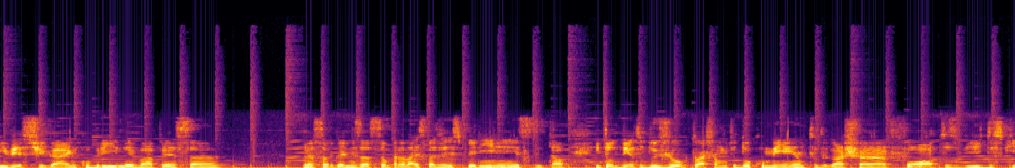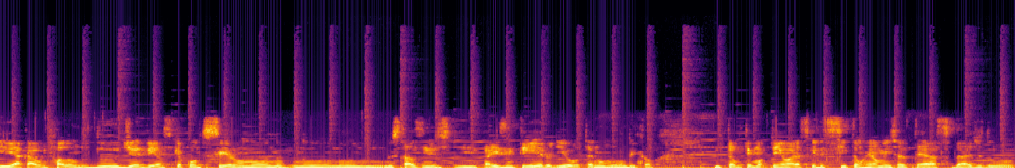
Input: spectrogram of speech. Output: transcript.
Investigar, encobrir e levar pra essa para essa organização para lá eles fazerem experiências e tal. Então dentro do jogo tu acha muito documento, acha fotos, vídeos que acabam falando do- de eventos que aconteceram no, no- no- no- nos Estados Unidos, no país inteiro ali, ou até no mundo, então. Então tem, tem horas que eles citam realmente até a cidade do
